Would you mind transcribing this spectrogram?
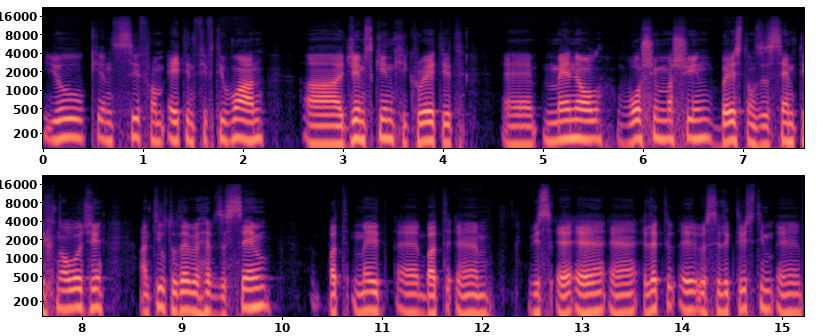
you can see from 1851, James King, he created a manual washing machine based on the same technology. Until today, we have the same, but made uh, but um, with, uh, uh, electri with electricity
